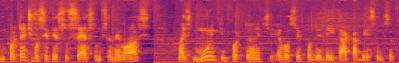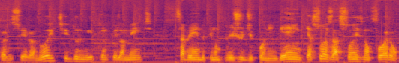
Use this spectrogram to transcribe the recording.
Importante você ter sucesso no seu negócio, mas muito importante é você poder deitar a cabeça no seu travesseiro à noite e dormir tranquilamente, sabendo que não prejudicou ninguém, que as suas ações não foram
